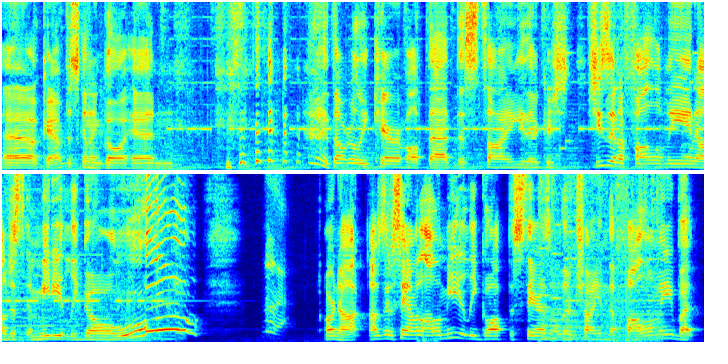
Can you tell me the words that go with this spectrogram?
Uh, okay, I'm just gonna go ahead and... Don't really care about that this time either, because she's gonna follow me and I'll just immediately go... Woo! Or not. I was gonna say I'll immediately go up the stairs while they're trying to follow me, but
